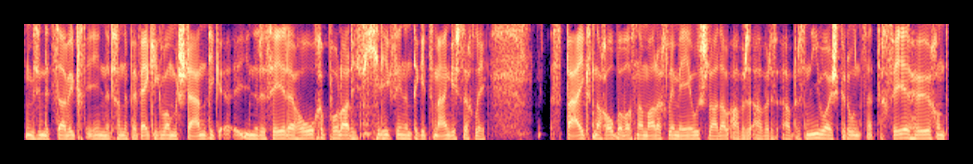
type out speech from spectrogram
wir sind jetzt da wirklich in einer, so einer Bewegung, wo wir ständig in einer sehr hohen Polarisierung sind und da gibt es manchmal so ein bisschen Spikes nach oben, was nochmal ein bisschen mehr ausschlägt, aber, aber, aber das Niveau ist grundsätzlich sehr hoch und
